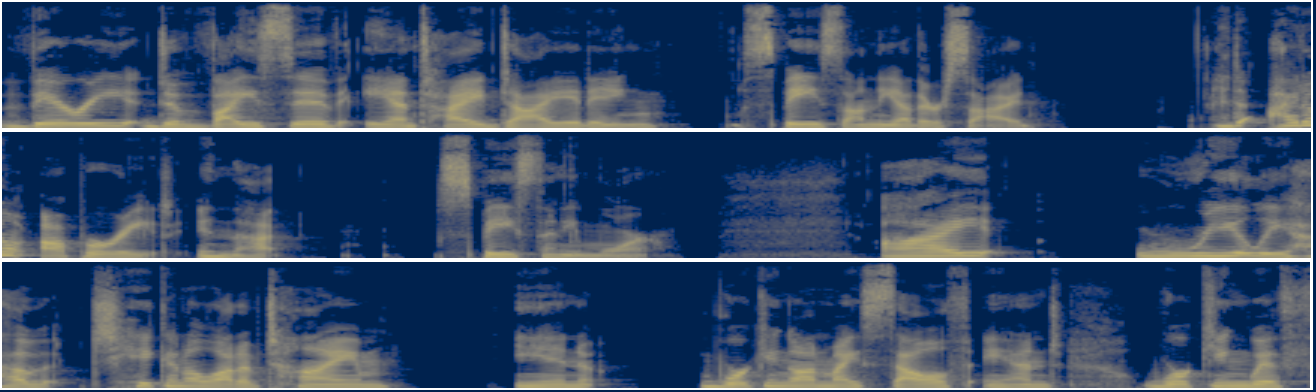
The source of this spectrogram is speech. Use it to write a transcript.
very divisive anti dieting space on the other side. And I don't operate in that space anymore. I really have taken a lot of time in working on myself and working with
